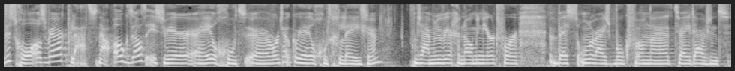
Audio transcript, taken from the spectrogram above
de school als werkplaats. Nou, ook dat is weer heel heel goed, uh, wordt ook weer heel goed gelezen. We zijn nu weer genomineerd voor beste onderwijsboek van uh, 2000.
